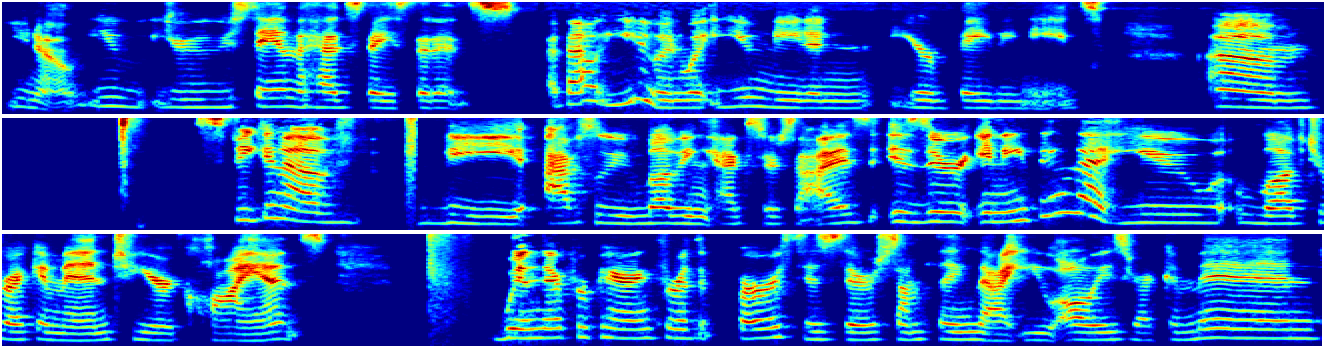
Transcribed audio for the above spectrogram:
you know you you stay in the headspace that it's about you and what you need and your baby needs. Um, speaking of the absolutely loving exercise, is there anything that you love to recommend to your clients when they're preparing for the birth? Is there something that you always recommend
